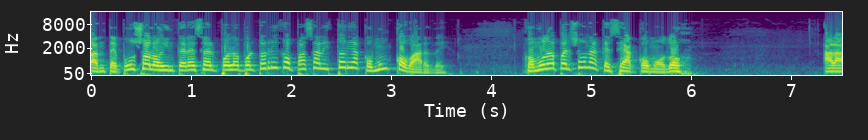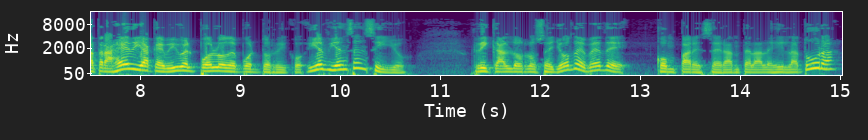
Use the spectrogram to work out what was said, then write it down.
antepuso los intereses del pueblo de Puerto Rico, pasa la historia como un cobarde, como una persona que se acomodó a la tragedia que vive el pueblo de Puerto Rico. Y es bien sencillo. Ricardo Rosselló debe de comparecer ante la legislatura,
